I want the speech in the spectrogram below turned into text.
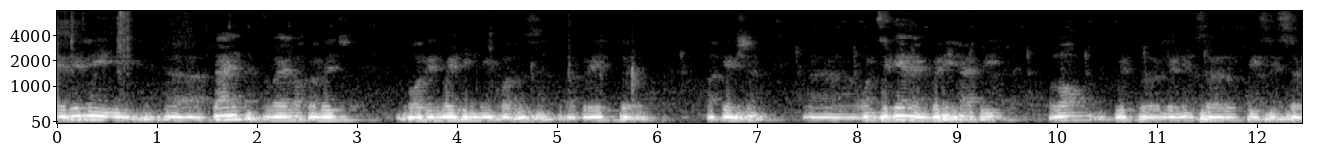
I really thank Loyola college For inviting me for this great occasion. Uh, once again, I'm very happy, along with uh, Lenin sir, PC sir,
